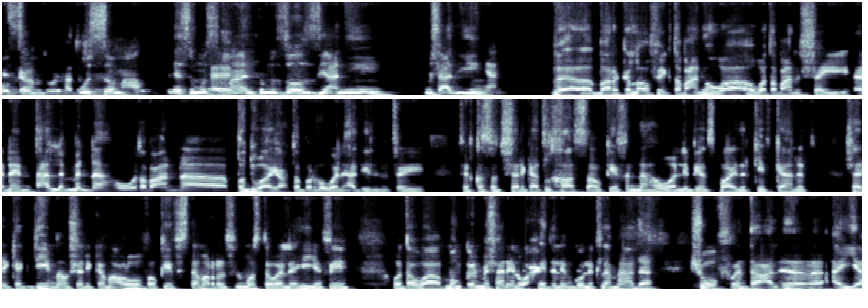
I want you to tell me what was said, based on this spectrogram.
والسمعة. الاسم والسمعة إيه. أنتم الزوز يعني مش عاديين يعني. بارك الله فيك. طبعا هو هو طبعا الشيء نتعلم منه هو طبعا قدوة يعتبر هو هذه في في قصة الشركات الخاصة وكيف إنه هو ليبيان سبايدر كيف كانت شركة قديمة وشركة معروفة وكيف استمرت في المستوى اللي هي فيه. وتوا ممكن مش أنا الوحيد اللي نقول الكلام هذا. شوف أنت على أي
